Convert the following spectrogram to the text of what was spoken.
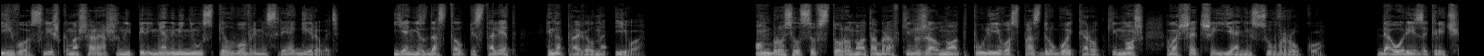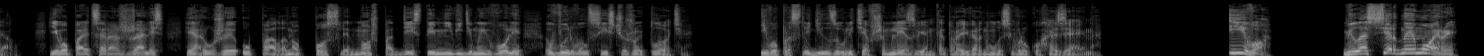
Иво, слишком ошарашенный переменами, не успел вовремя среагировать. Янис достал пистолет и направил на Иво. Он бросился в сторону, отобрав кинжал, но от пули его спас другой короткий нож, вошедший Янису в руку. Даорий закричал. Его пальцы разжались, и оружие упало, но после нож под действием невидимой воли вырвался из чужой плоти. Иво проследил за улетевшим лезвием, которое вернулось в руку хозяина. «Иво!» Милосердные Мойры!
